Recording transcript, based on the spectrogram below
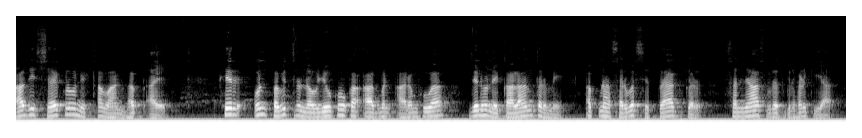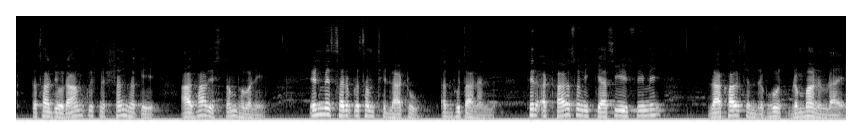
आदि सैकड़ों निष्ठावान भक्त आए। फिर उन पवित्र नवयुवकों का आगमन आरंभ हुआ, जिन्होंने कालांतर में अपना सर्वस्व त्याग कर संन्यास व्रत ग्रहण किया। तथा जो रामकृष्ण संघ के आधार स्तंभ बने। इनमें सर्वप्रथम थे लाटू, अद्भुतानंद। फिर अठारह सौ इक्यासी ईस्वी में राखाल चंद्र घोष ब्रह्मानंद आए,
